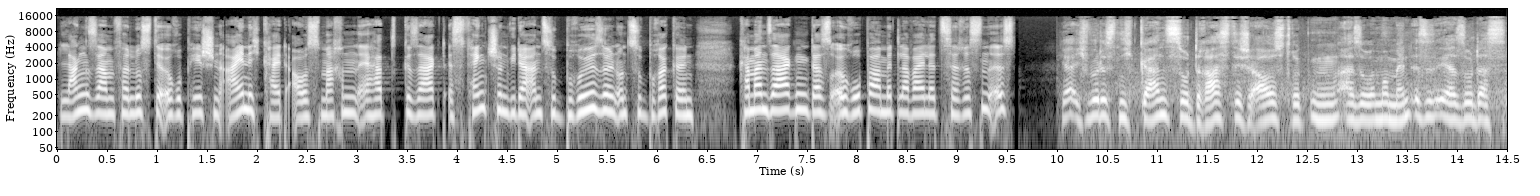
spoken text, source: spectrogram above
langsamen Verlust der europäischen Einigkeit ausmachen. Er hat gesagt, es fängt schon wieder an zu bröseln und zu bröckeln. Kann man sagen, dass Europa mittlerweile zerrissen ist? Ja, ich würde es nicht ganz so drastisch ausdrücken. Also im Moment ist es eher so, dass äh,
